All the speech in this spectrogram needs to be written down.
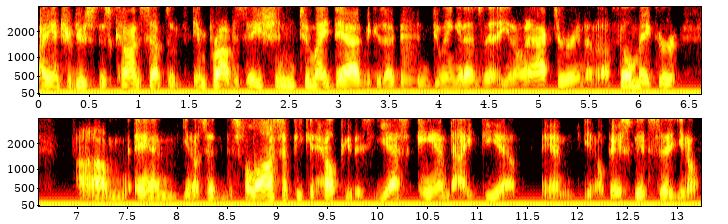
I introduced this concept of improvisation to my dad because I've been doing it as a you know an actor and a, a filmmaker, um, and you know said this philosophy could help you. This yes and idea, and you know basically it's a, you know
